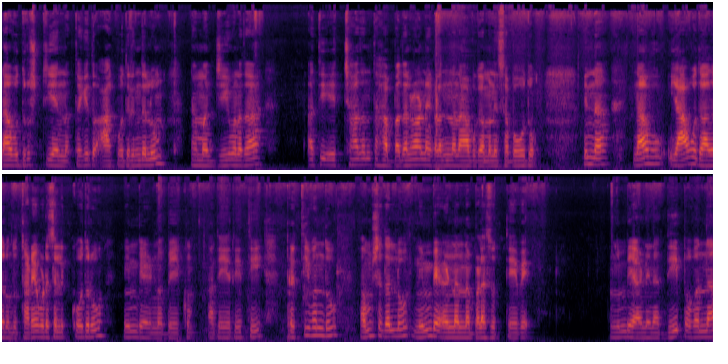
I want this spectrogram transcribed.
ನಾವು ದೃಷ್ಟಿಯನ್ನು ತೆಗೆದು ಹಾಕುವುದರಿಂದಲೂ ನಮ್ಮ ಜೀವನದ ಅತಿ ಹೆಚ್ಚಾದಂತಹ ಬದಲಾವಣೆಗಳನ್ನು ನಾವು ಗಮನಿಸಬಹುದು. ಇನ್ನು ನಾವು ಯಾವುದಾದರೂ ಒಂದು ತಡೆ ಹೊಡೆಸಲಿಕ್ಕೆ ಹೋದರೂ ನಿಂಬೆಹಣ್ಣು ಬೇಕು. ಅದೇ ರೀತಿ ಪ್ರತಿಯೊಂದು ಅಂಶದಲ್ಲೂ ನಿಂಬೆಹಣ್ಣನ್ನು ಬಳಸುತ್ತೇವೆ. ನಿಂಬೆಹಣ್ಣಿನ ದೀಪವನ್ನು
